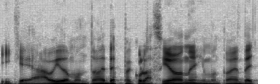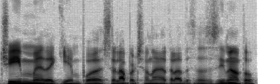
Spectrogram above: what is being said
y que ha habido montones de especulaciones y montones de chismes de quién puede ser la persona detrás de ese asesinato.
